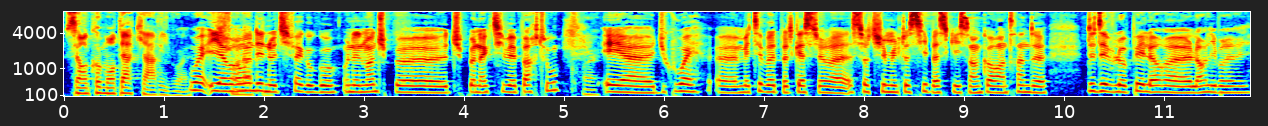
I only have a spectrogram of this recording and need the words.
C'est un commentaire qui arrive, ouais. Ouais, il y a vraiment la- des notifs à gogo. Honnêtement, tu peux, tu peux en activer partout. Ouais. Et euh, du coup, ouais, euh, mettez votre podcast sur, sur Tumult aussi parce qu'ils sont encore en train de, de développer leur, euh, leur librairie.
